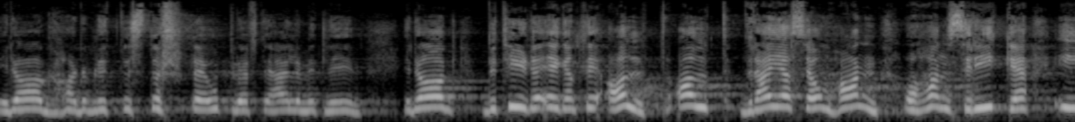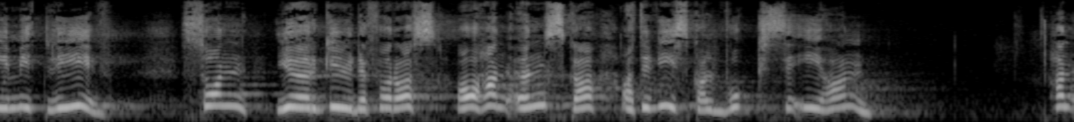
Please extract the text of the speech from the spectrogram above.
I dag har det blitt det største jeg har opplevd i hele mitt liv. I dag betyr det egentlig alt. Alt dreier seg om Han og Hans rike i mitt liv. Sånn gjør Gud det for oss, og han ønsker at vi skal vokse i Han. Han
